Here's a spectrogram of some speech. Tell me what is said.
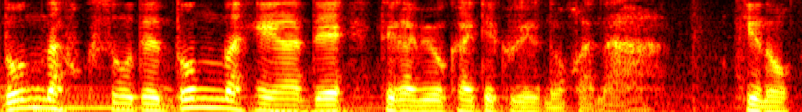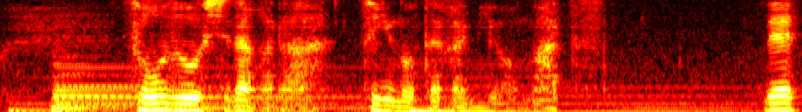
どんな服装でどんな部屋で手紙を書いてくれるのかなっていうのを想像しながら次の手紙を待つ。で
